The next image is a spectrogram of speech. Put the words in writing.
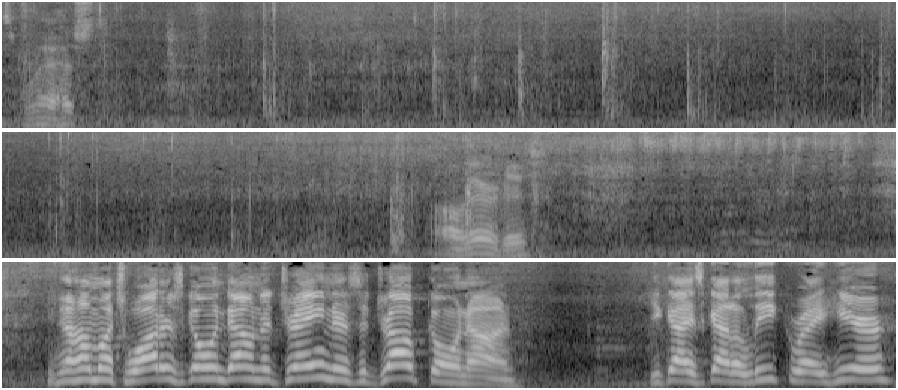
Splashed. Oh, there it is. You know how much water's going down the drain? There's a drought going on. You guys got a leak right here.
